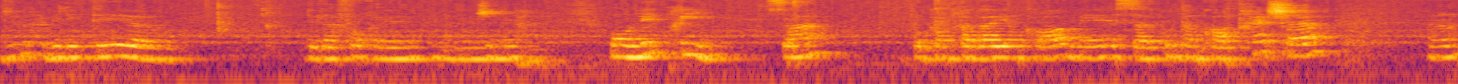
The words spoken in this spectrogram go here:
durabilité euh, de la forêt en général. Bon, les prix, ça, faut qu'on travaille encore, mais ça coûte encore très cher. Hein.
